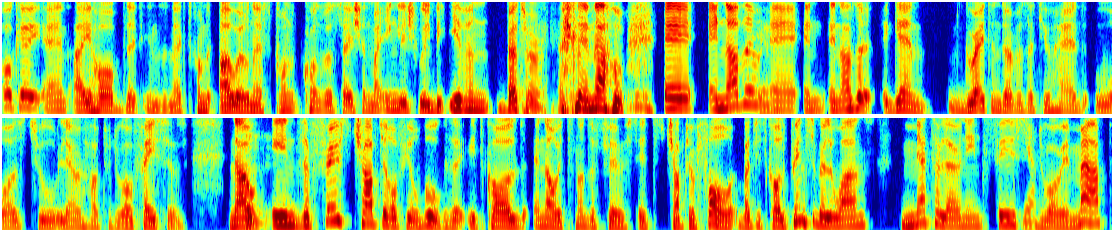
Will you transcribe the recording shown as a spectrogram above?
Okay, and I hope that in the next con- our next con- conversation, my English will be even better. now, uh, another yeah. uh, another again great endeavor that you had was to learn how to draw faces. Now, mm. in the first chapter of your book, it's called uh, no, it's not the first. It's chapter four, but it's called Principle Ones: Meta Learning. Face yeah. draw a map,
